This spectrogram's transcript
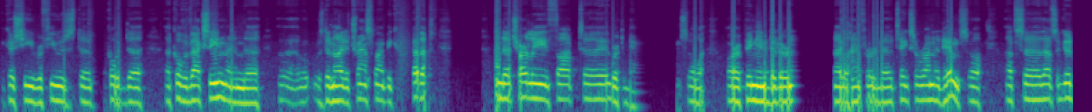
because she refused COVID, a COVID vaccine and was denied a transplant because of it. And Charlie thought uh, we're to blame. So our opinion editor, Nigel Hannaford, takes a run at him. So that's uh, that's a good.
